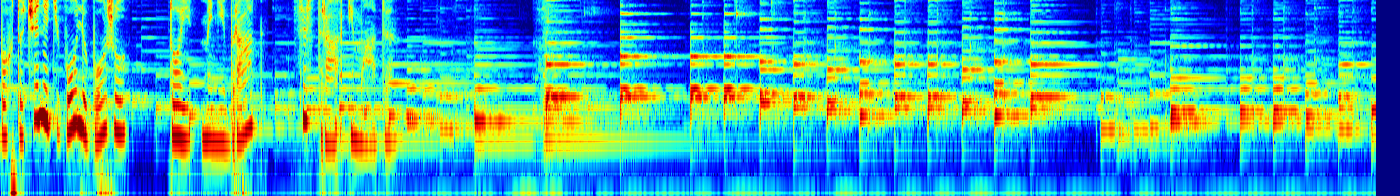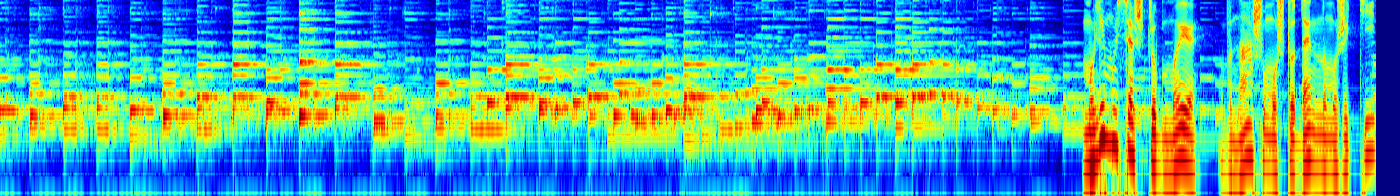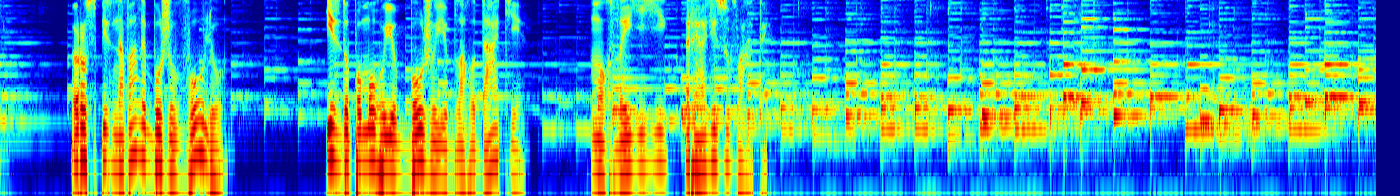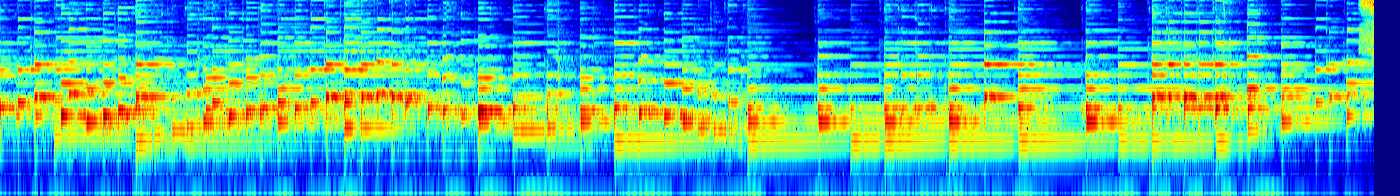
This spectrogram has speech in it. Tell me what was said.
бо хто чинить волю Божу, той мені брат сестра і мати. Молімося, щоб ми в нашому щоденному житті розпізнавали Божу волю і з допомогою Божої благодаті могли її реалізувати.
